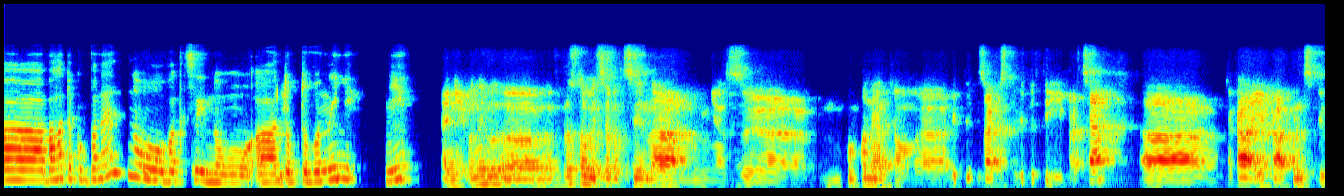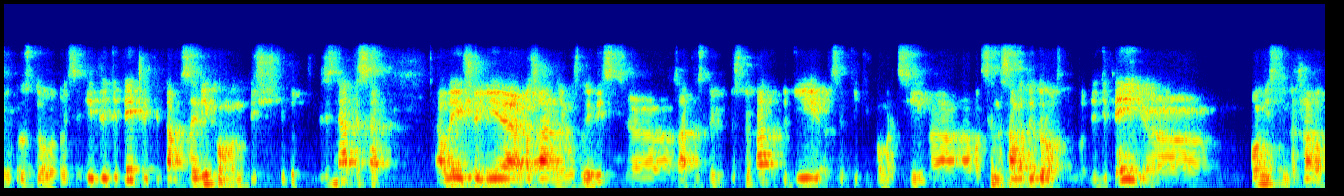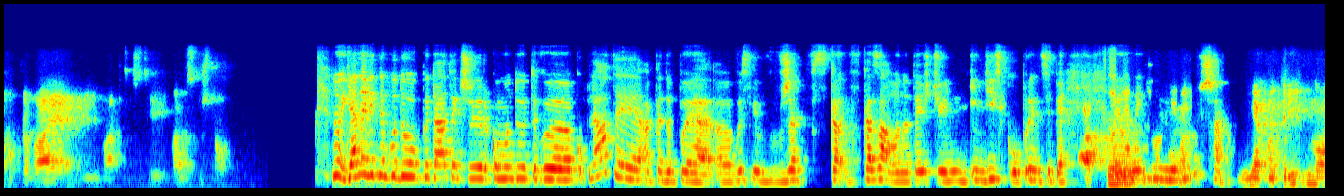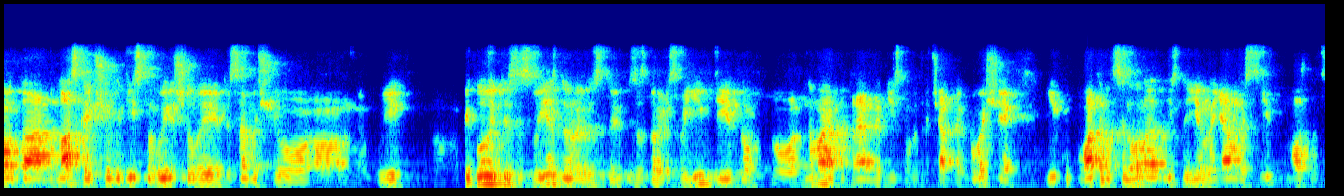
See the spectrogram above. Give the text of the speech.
багатокомпонентну вакцину, е, тобто вони ні. А ні, вони е, використовується вакцина з е, компонентом е, від захисту від дифтерії правця, е, така, яка в принципі використовується і для дітей, тільки там за віком вони трішечки будуть відрізнятися. Але якщо є бажання і можливість е, захисту від кашлюка, то тоді це тільки комерційна вакцина саме для дорослих. Бо для дітей е, повністю держава покриває її вартість і безкоштовно. Ну я навіть не буду питати, чи рекомендуєте ви купляти АКДП. Е, Ви вже вказали на те, що ін- індійського в принципі е, не Абсолютно не більше. не потрібно. Да, будь ласка, якщо ви дійсно вирішили для себе, що ви піклуєтесь за своє здоров'я, за здоров'я своїх діток, то немає потреби дійсно витрачати гроші і купувати вакцину. Вона дійсно є в наявності. Можна е,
